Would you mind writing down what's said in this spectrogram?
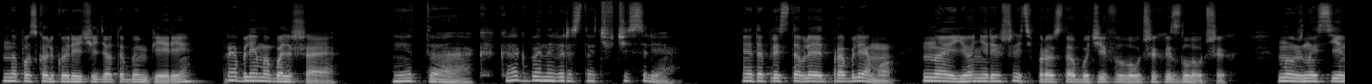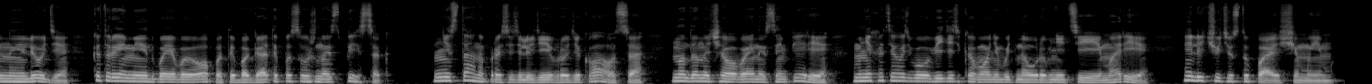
но поскольку речь идет об Империи, проблема большая. Итак, как бы наверстать в числе? Это представляет проблему, но ее не решить, просто обучив лучших из лучших. Нужны сильные люди, которые имеют боевой опыт и богатый послужной список. Не стану просить людей вроде Клауса, но до начала войны с Империей мне хотелось бы увидеть кого-нибудь на уровне Тии и Марии, или чуть уступающим им.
